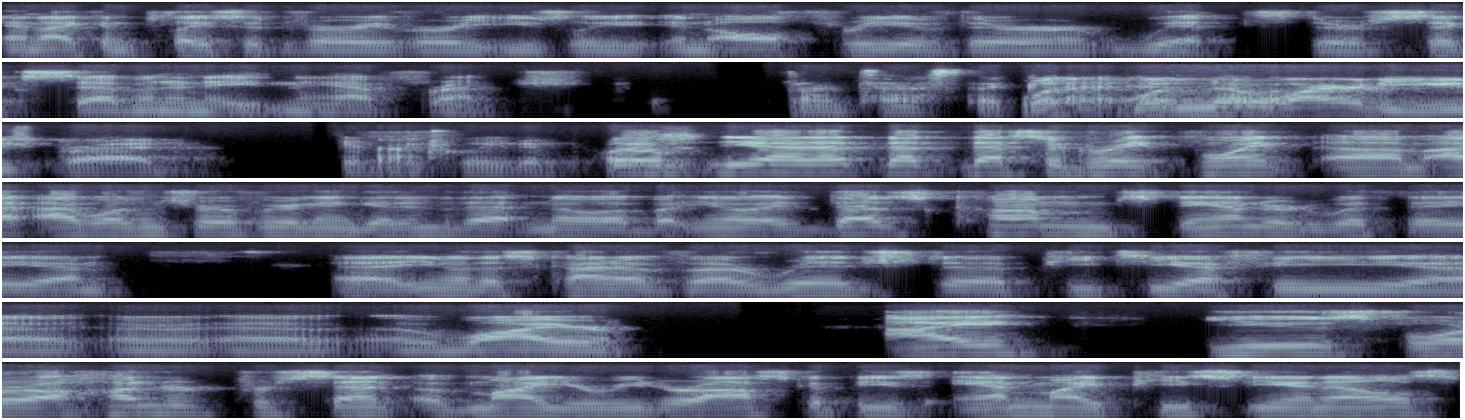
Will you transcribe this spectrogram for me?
and I can place it very, very easily in all three of their widths. They're six, seven, and eight and a half French. Fantastic. What what no wire to use, Brad? Typically to place. Well, yeah, that, that that's a great point. Um, I, I wasn't sure if we were going to get into that, Noah, but you know, it does come standard with a, um, you know, this kind of uh, ridged uh, PTFE uh, uh, wire. I use for a hundred percent of my ureteroscopies and my PCNLs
